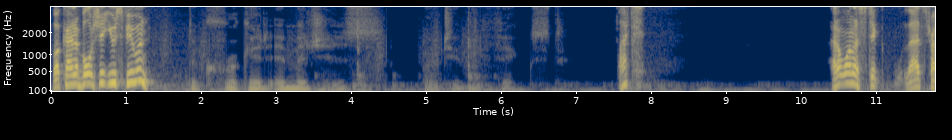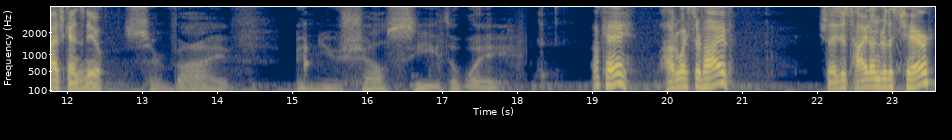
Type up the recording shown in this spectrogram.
What kind of bullshit you spewing? What? I don't want to stick. That's trash cans new. Survive, and you shall see the way. Okay. How do I survive? Should I just hide under this chair?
